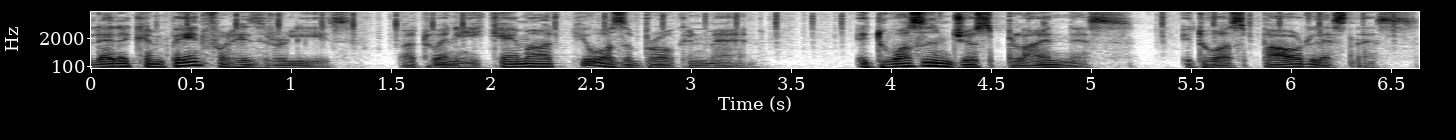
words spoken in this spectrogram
led a campaign for his release, but when he came out, he was a broken man. It wasn't just blindness, it was powerlessness.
